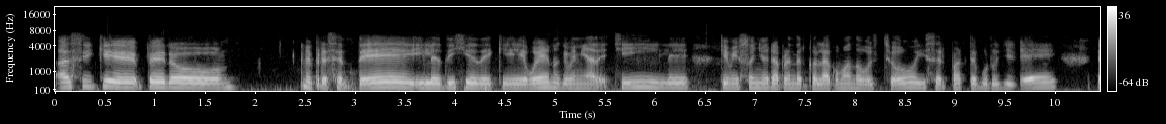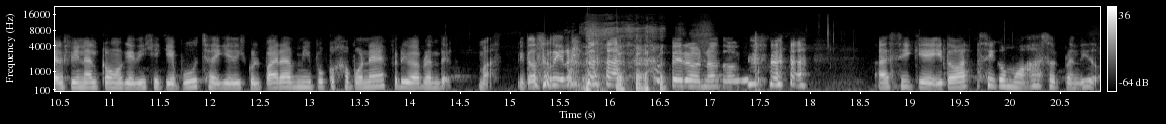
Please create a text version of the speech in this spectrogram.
Así que, pero me presenté y les dije de que, bueno, que venía de Chile, que mi sueño era aprender con la Comando Bolcho y ser parte de Puruyé. Y al final como que dije que pucha y que disculpara mi poco japonés, pero iba a aprender más. Y todos se rieron, pero no todo. Así que, y todo así como, ah, sorprendido.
